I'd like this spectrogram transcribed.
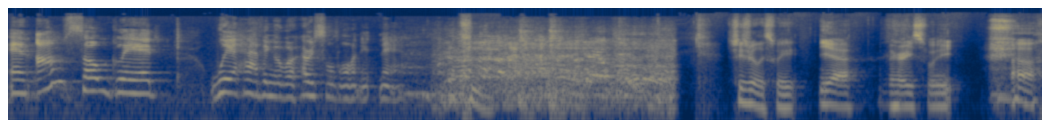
And I'm so glad we're having a rehearsal on it now. She's really sweet. Yeah, very sweet. Uh,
